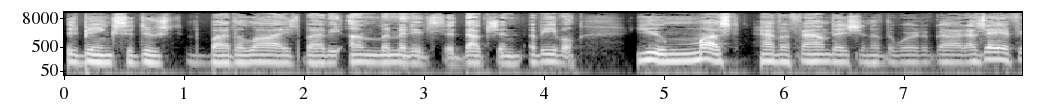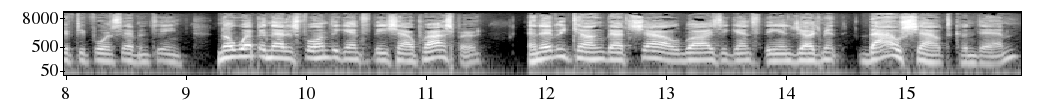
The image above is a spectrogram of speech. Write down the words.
is being seduced by the lies, by the unlimited seduction of evil. You must have a foundation of the Word of God. Isaiah 54 17. No weapon that is formed against thee shall prosper, and every tongue that shall rise against thee in judgment thou shalt condemn.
